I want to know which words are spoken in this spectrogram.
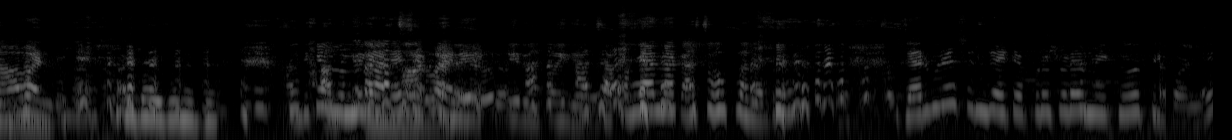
రావండి. అందుకే ముందుగా అదే చెప్పాను. మీకు. చెప్పగానే నాకు జర్మినేషన్ రేట్ ఎప్పుడు కూడా మీకు తీసుకోండి.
